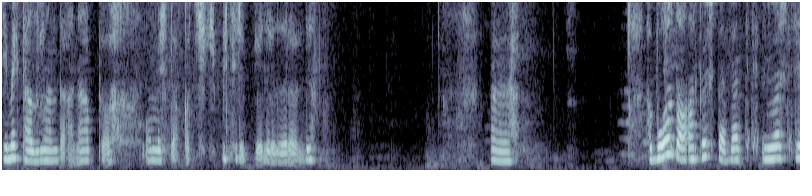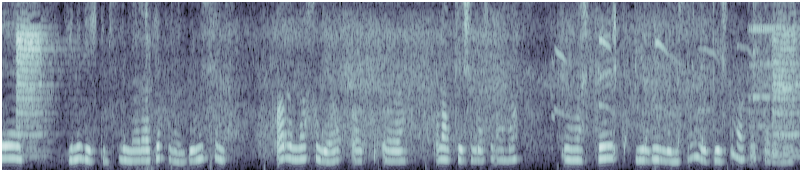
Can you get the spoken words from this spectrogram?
Yemek hazırlandı. Ne yap? 15 dakika bitirip geliriz herhalde. Ee, ha bu arada arkadaşlar ben üniversiteye yeni geçtim. Siz merak etmeyin demişsiniz. Abi nasıl ya? Altı, e, 16 yaşındasın ama üniversite bir değil demişsiniz. ve geçtim arkadaşlar yani.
